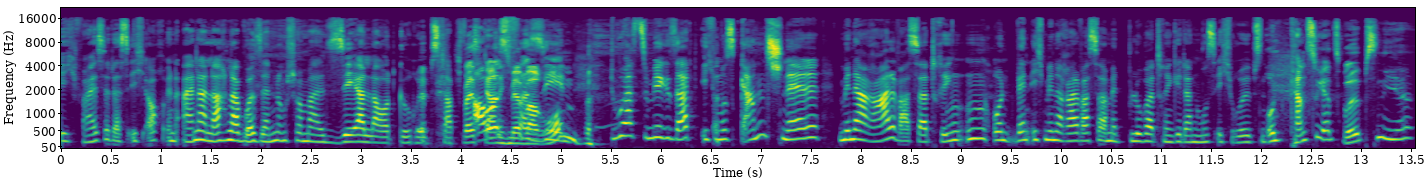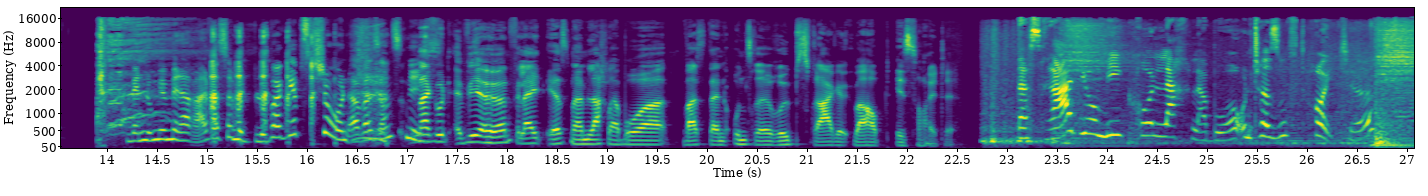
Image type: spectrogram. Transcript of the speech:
Ich weiß ja, dass ich auch in einer Lachlaborsendung schon mal sehr laut gerülpst habe. Ich weiß gar nicht mehr, warum. Du hast zu mir gesagt, ich muss ganz schnell Mineralwasser trinken und wenn ich Mineralwasser mit Blubber trinke, dann muss ich rülpsen. Und kannst du jetzt rülpsen hier? wenn du mir Mineralwasser mit Blubber gibst, schon, aber sonst nicht. Na gut, wir hören vielleicht erstmal im Lachlabor, was denn unsere Rülpsfrage überhaupt ist heute. Das Radio Mikro Lachlabor untersucht heute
